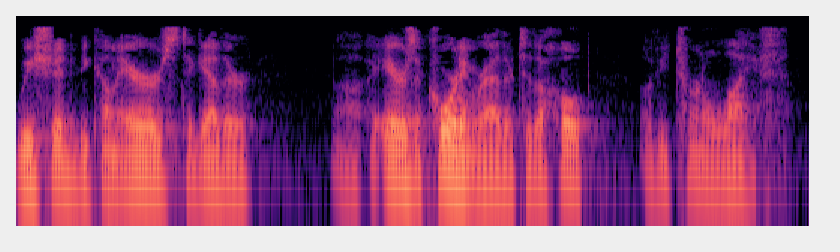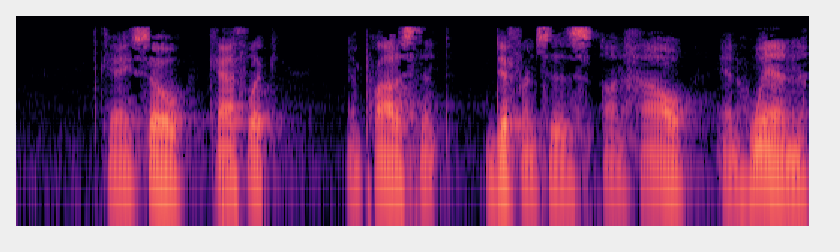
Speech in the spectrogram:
we should become heirs together, uh, heirs according rather to the hope of eternal life. Okay, so Catholic and Protestant differences on how and when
